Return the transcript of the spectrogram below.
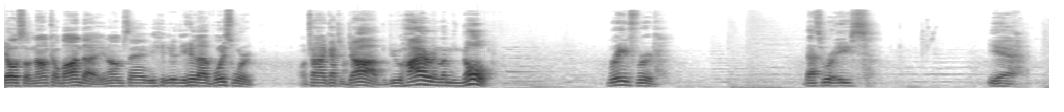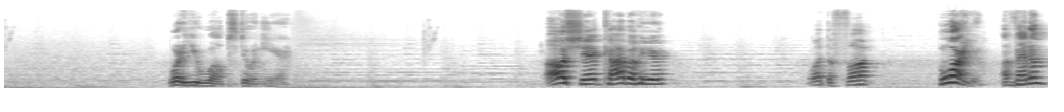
Yo, so Namco Bandai, you know what I'm saying? You hear, you hear that voice work. I'm trying to catch a job. If you hiring, let me know. Marineford. That's where Ace. Yeah. What are you whelps doing here? Oh shit, Kaiba here. What the fuck? Who are you? A Venom?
